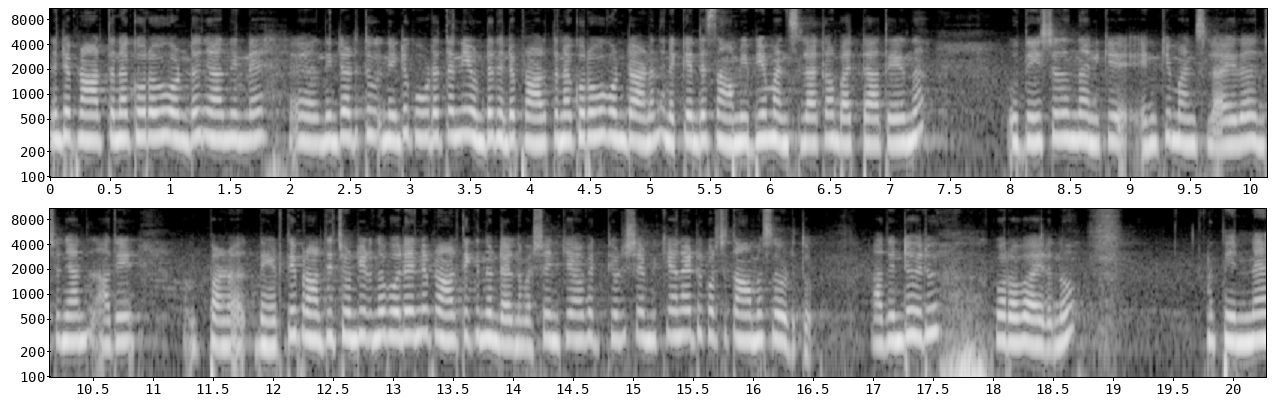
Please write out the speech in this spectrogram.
നിന്റെ പ്രാർത്ഥനക്കുറവ് കൊണ്ട് ഞാൻ നിന്നെ നിന്റെ അടുത്ത് നിന്റെ കൂടെ തന്നെയുണ്ട്. നിന്റെ പ്രാർത്ഥനക്കുറവ് കൊണ്ടാണ് നിനക്ക് എന്റെ സാമീപ്യം മനസ്സിലാക്കാൻ പറ്റാത്തതെന്ന് ഉദ്ദേശിച്ചതെന്ന് എനിക്ക് എനിക്ക് മനസ്സിലായത് വെച്ചാൽ ഞാൻ അതേ നേരത്തെ പ്രാർത്ഥിച്ചുകൊണ്ടിരുന്ന പോലെ തന്നെ പ്രാർത്ഥിക്കുന്നുണ്ടായിരുന്നു. പക്ഷേ എനിക്ക് ആ വ്യക്തിയോട് ക്ഷമിക്കാനായിട്ട് കുറച്ച് താമസം എടുത്തു. അതിന്റെ ഒരു കുറവായിരുന്നു. പിന്നെ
